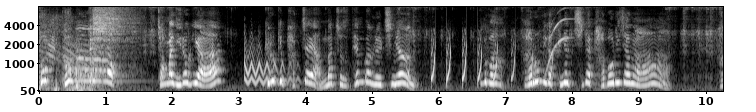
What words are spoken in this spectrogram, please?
코코몽! 정말 이러기야? 그렇게 박자에 안 맞춰서 템버를 치면 이거 봐 아로미가 그냥 집에 가버리잖아 아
